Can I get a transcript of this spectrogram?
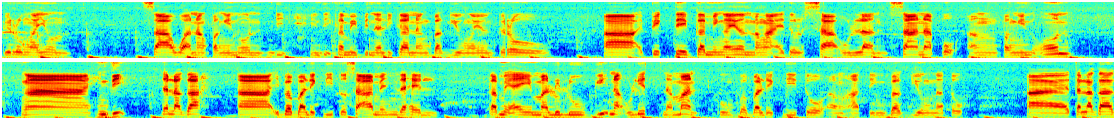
Pero ngayon sa awa ng Panginoon. Hindi hindi kami binalikan ng bagyo ngayon pero ah, effective kami ngayon mga idol sa ulan. Sana po ang Panginoon nga hindi talaga ah, ibabalik dito sa amin dahil kami ay malulugi na ulit naman kung babalik dito ang ating bagyong na to. Ah, talaga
